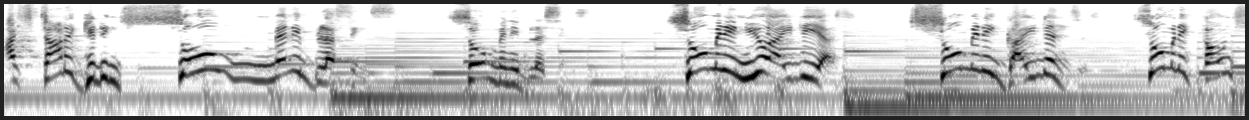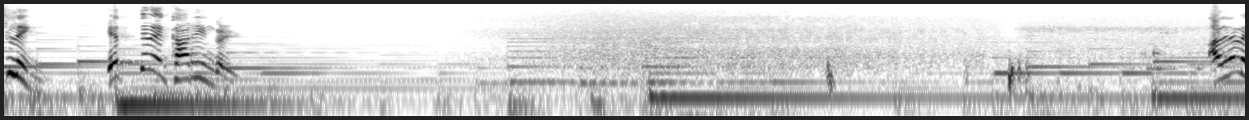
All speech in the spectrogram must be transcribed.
I started getting so many blessings, so many blessings, so many new ideas, so many guidances, so many counseling. எத்தனை காரியங்கள் அதனால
